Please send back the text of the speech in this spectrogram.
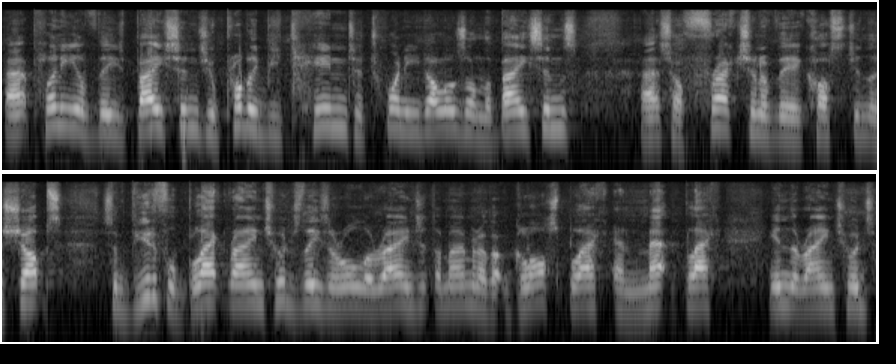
Uh, plenty of these basins. You'll probably be 10 to $20 on the basins. uh, a fraction of their cost in the shops. Some beautiful black range hoods. These are all the range at the moment. I've got gloss black and matte black in the range hoods.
